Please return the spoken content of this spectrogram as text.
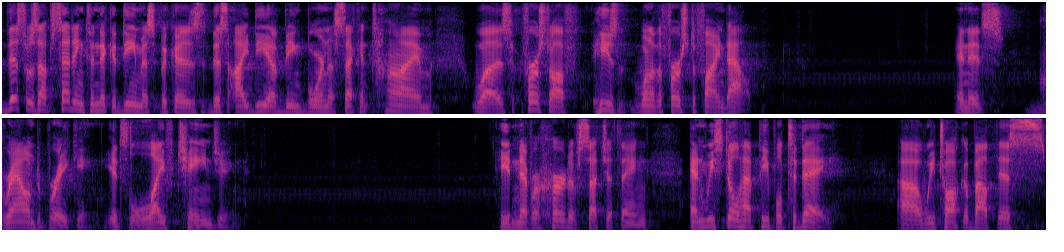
this was upsetting to Nicodemus because this idea of being born a second time was, first off, he's one of the first to find out. And it's groundbreaking, it's life changing. He had never heard of such a thing, and we still have people today. Uh, we talk about this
